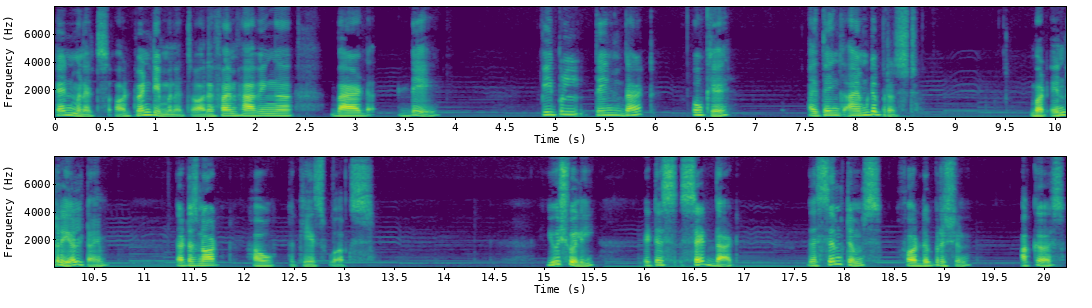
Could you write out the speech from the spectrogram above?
10 minutes or 20 minutes, or if I'm having a bad day, people think that, okay, I think I'm depressed. But in real time, that is not how the case works. Usually, it is said that the symptoms for depression occurs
